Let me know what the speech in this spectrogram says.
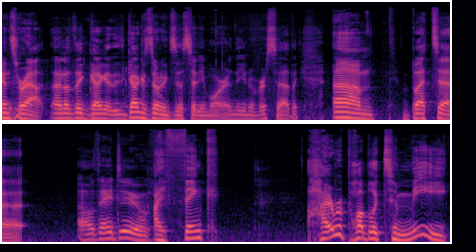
Gungans are out. I don't think Gungans, Gungans don't exist anymore in the universe, sadly. Um, but uh, Oh, they do. I think High Republic to me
